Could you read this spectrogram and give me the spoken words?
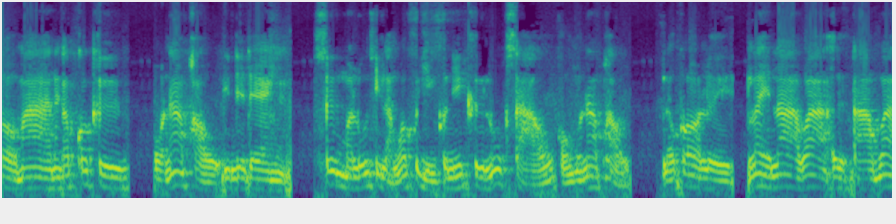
ต่อมานะครับก็คือหัวหน้าเผ่าอินเดียแดง ซึ่งมารู้ทีหลังว่าผู้หญิงคนนี้คือลูกสาวของหัวหน้าเผ่า แล้วก็เลยไล่ล่าว่าเออตามว่า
